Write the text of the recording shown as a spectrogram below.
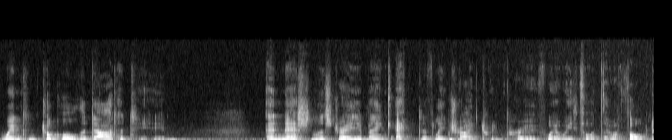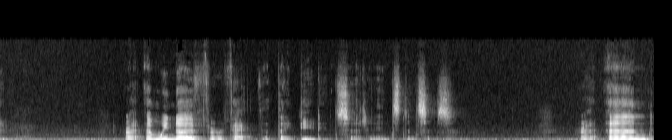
went and took all the data to him, and National Australia Bank actively tried to improve where we thought they were faulty. Right? And we know for a fact that they did in certain instances. Right? And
